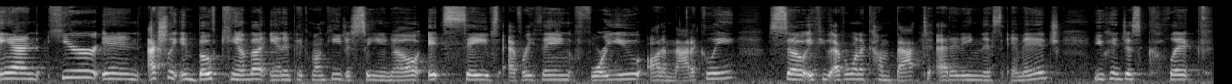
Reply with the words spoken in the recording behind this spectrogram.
And here in, actually in both Canva and in PicMonkey, just so you know, it saves everything for you automatically. So if you ever want to come back to editing this image, you can just click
